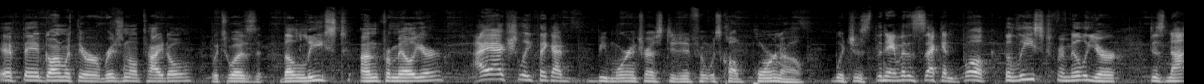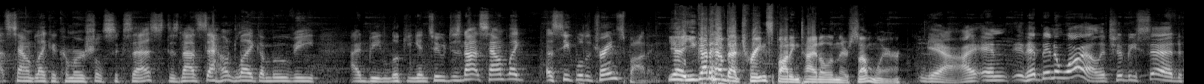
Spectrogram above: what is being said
if they had gone with their original title, which was The Least Unfamiliar? I actually think I'd be more interested if it was called Porno, which is the name of the second book. The least familiar does not sound like a commercial success, does not sound like a movie I'd be looking into, does not sound like a sequel to Trainspotting. Yeah, you got to have that Trainspotting title in there somewhere. Yeah, I, and it had been a while, it should be said.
